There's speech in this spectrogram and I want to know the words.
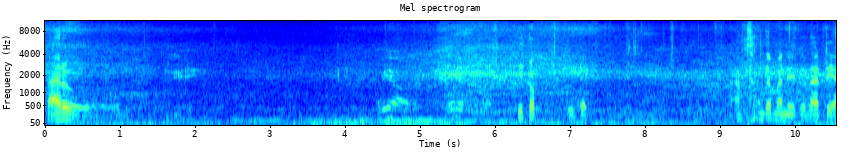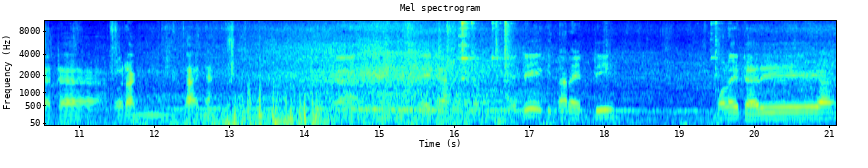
baru. Hidup hidup. Teman-teman itu tadi ada orang tanya. Ya, ya ini lah teman-teman. Jadi kita ready mulai dari yang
